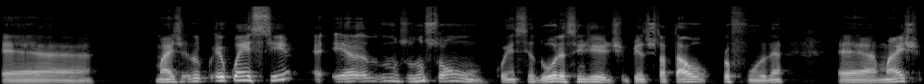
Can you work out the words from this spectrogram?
É... Mas eu conheci, é, eu não sou um conhecedor assim de, de empresa estatal profundo, né? É, mas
